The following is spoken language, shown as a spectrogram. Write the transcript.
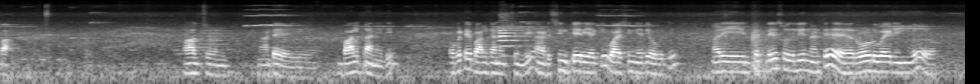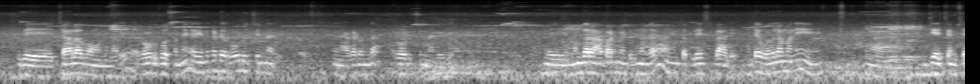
బా. హాల్ చూడండి. అంటే బాల్కాన్ బాల్కనీ ఇది. ఒకటే బాల్కనీ వచ్చింది. అక్కడ సింక్ ఏరియాకి వాషింగ్ ఏరియా ఒకటి. మరి ఇంత ప్లేస్ వదిలిందంటే రోడ్ వైడింగ్ ఇది చాలా బాగుంది మరి రోడ్ కోసమే. ఎందుకంటే రోడ్ చిన్నది. అక్కడ ఉందా? రోడ్ చిన్నది ఇది. ముందర అపార్ట్మెంట్ ముందర ఇంత ప్లేస్ ఖాళీ. అంటే వదలమని జిహెచ్ఎంసీ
